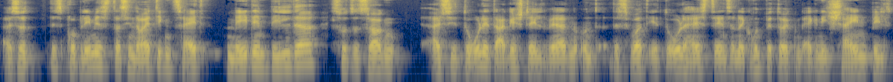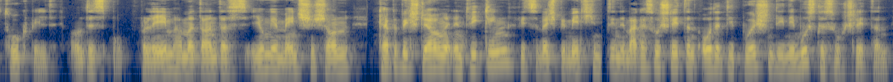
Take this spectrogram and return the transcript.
Also das Problem ist, dass in der heutigen Zeit Medienbilder sozusagen als Idole dargestellt werden und das Wort Idol heißt ja in seiner Grundbedeutung eigentlich Scheinbild, Trugbild. Und das Problem haben wir dann, dass junge Menschen schon Körperbildstörungen entwickeln, wie zum Beispiel Mädchen, die in die Magersucht schlittern oder die Burschen, die in die Muskelsucht schlittern.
